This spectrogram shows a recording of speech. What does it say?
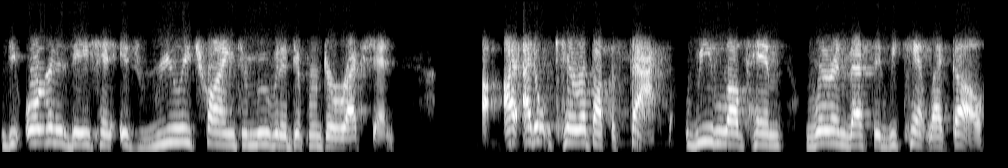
the organization is really trying to move in a different direction. I, I don't care about the facts. We love him. We're invested. We can't let go.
